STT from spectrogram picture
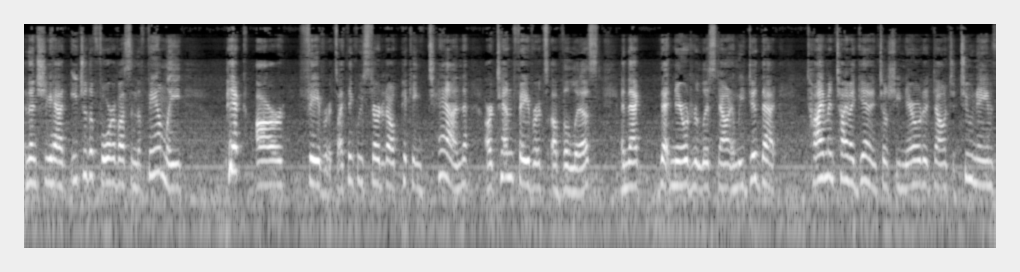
and then she had each of the four of us in the family pick our favorites. I think we started out picking 10, our 10 favorites of the list, and that that narrowed her list down and we did that time and time again until she narrowed it down to two names,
